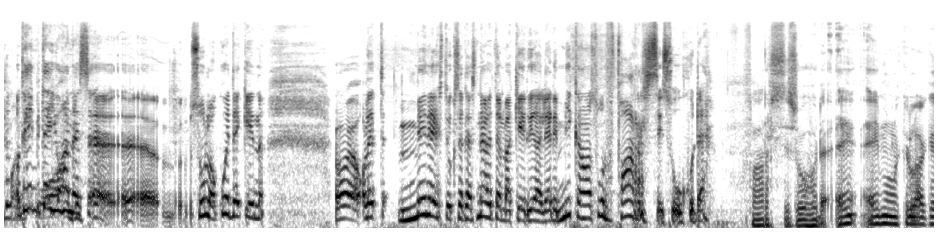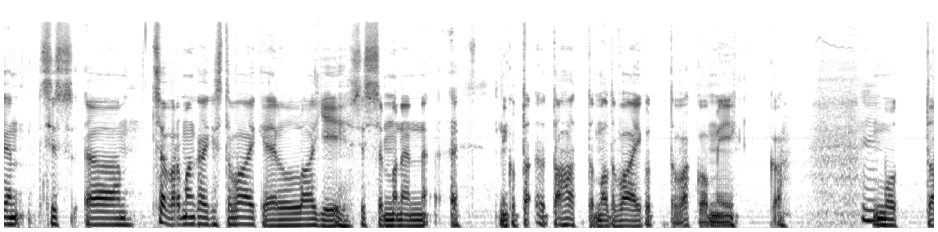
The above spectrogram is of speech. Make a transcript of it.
Mutta hei, miten Johannes, äh, sulla on kuitenkin, äh, olet menestyksekäs näytelmäkirjailija, niin mikä on sun farssisuhde? Farssisuhde? Ei, ei mulla kyllä oikein, siis äh, se on varmaan kaikista vaikein laji, siis semmoinen, että niinku tahattomalta vaikuttava komiikka. Hmm. Mutta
